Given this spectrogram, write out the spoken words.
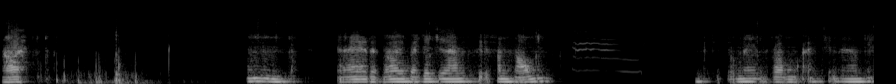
Rồi. Ừ à được rồi bây giờ làm phía phân hỏng cái chỗ này là vòng anh thế nào nhé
